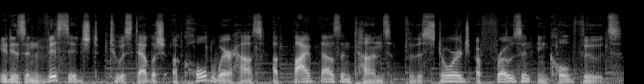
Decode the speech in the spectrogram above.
It is envisaged to establish a cold warehouse of 5,000 tons for the storage of frozen and cold foods.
